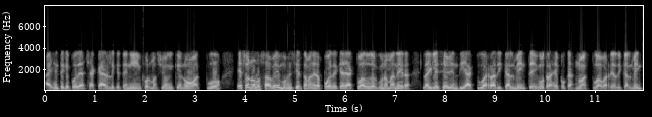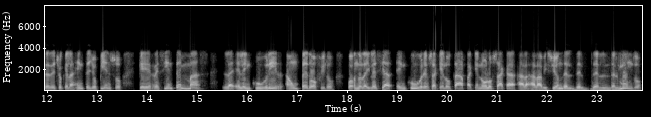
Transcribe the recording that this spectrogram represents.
Hay gente que puede achacarle que tenía información y que no actuó. Eso no lo sabemos en cierta manera. Puede que haya actuado de alguna manera. La iglesia hoy en día actúa radicalmente. En otras épocas no actuaba radicalmente. De hecho que la gente yo pienso que resiente más el encubrir a un pedófilo, cuando la iglesia encubre, o sea, que lo tapa, que no lo saca a la, visión del, del, del, mundo,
